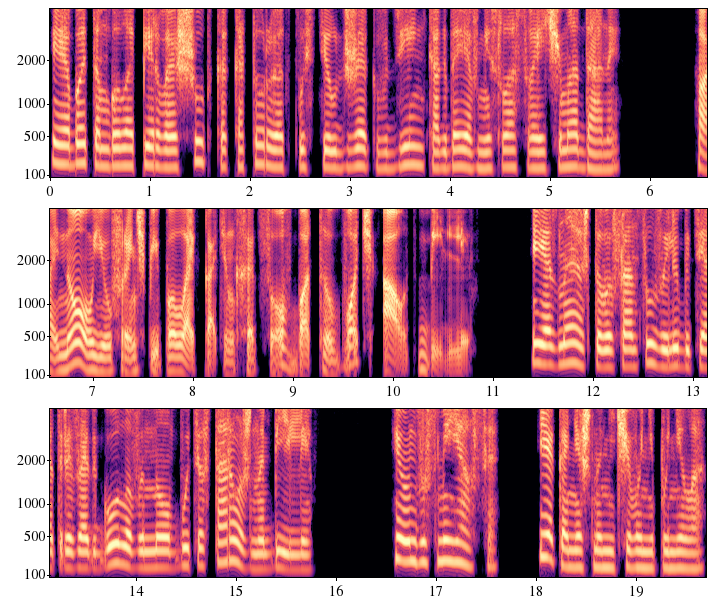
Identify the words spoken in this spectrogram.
и об этом была первая шутка, которую отпустил Джек в день, когда я внесла свои чемоданы. «I know you French people like cutting heads off, but watch out, Билли». «Я знаю, что вы, французы, любите отрезать головы, но будь осторожна, Билли». И он засмеялся. Я, конечно, ничего не поняла.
